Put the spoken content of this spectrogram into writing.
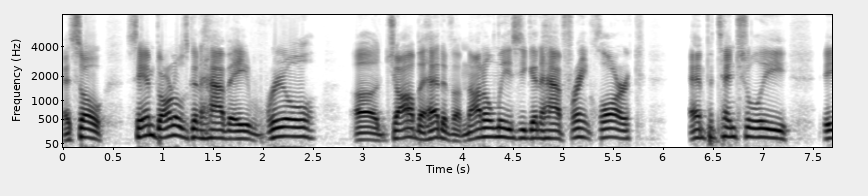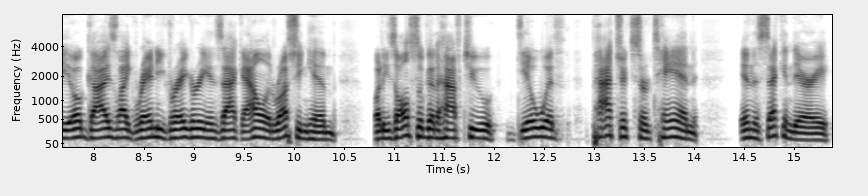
And so Sam Darnold is going to have a real uh, job ahead of him. Not only is he going to have Frank Clark and potentially you know guys like Randy Gregory and Zach Allen rushing him, but he's also going to have to deal with Patrick Surtain in the secondary.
